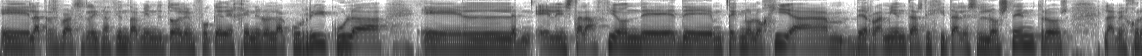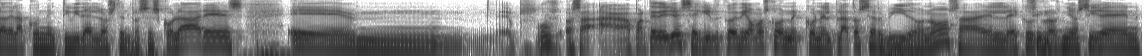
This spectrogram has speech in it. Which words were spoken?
eh, la transversalización también de todo el enfoque de género en la currícula, la instalación de, de tecnología, de herramientas digitales en los centros, la mejora de la conectividad en los centros escolares, eh, pues, o sea, aparte de ello, y seguir, digamos, con, el plato servido, ¿no? O sea, el, eh, los niños siguen,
